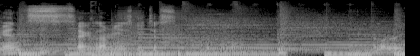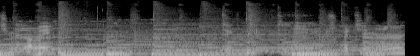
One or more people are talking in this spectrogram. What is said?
Więc jak dla mnie jest lites. Mhm. Dobra, lecimy dalej. Tyk, tyk, tyk. Przechodzimy.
